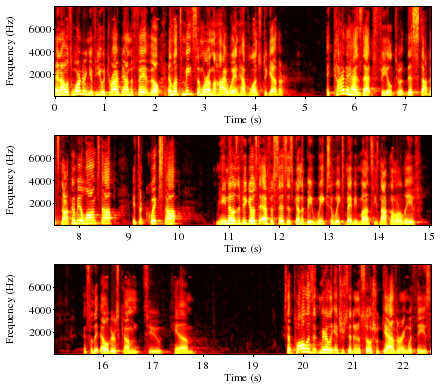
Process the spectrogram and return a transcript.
and I was wondering if you would drive down to Fayetteville and let's meet somewhere on the highway and have lunch together. It kind of has that feel to it. This stop, it's not going to be a long stop, it's a quick stop. He knows if he goes to Ephesus, it's going to be weeks and weeks, maybe months. He's not going to want to leave. And so the elders come to him. Except Paul isn't merely interested in a social gathering with these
